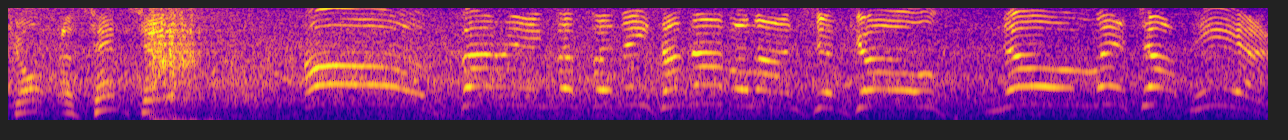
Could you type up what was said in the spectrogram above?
Shot attempted. Oh, burying them beneath an avalanche of goals. No let up here.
